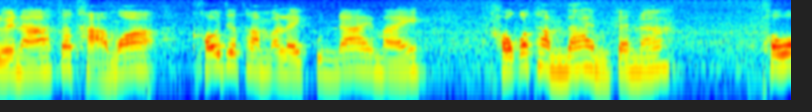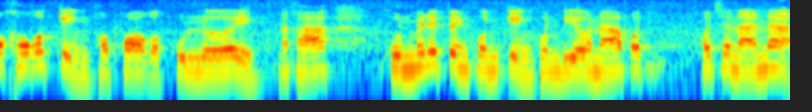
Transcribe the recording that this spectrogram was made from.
ด้วยนะ ถ้าถามว่าเขาจะทำอะไรคุณได้ไหมเขาก็ทำได้เหมือนกันนะ เพราะว่าเขาก็เก่งพอๆกับคุณเลยนะคะ คุณไม่ได้เป็นคนเก่งคนเดียวนะ เพราะเพราะฉะนั้นน่ะ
